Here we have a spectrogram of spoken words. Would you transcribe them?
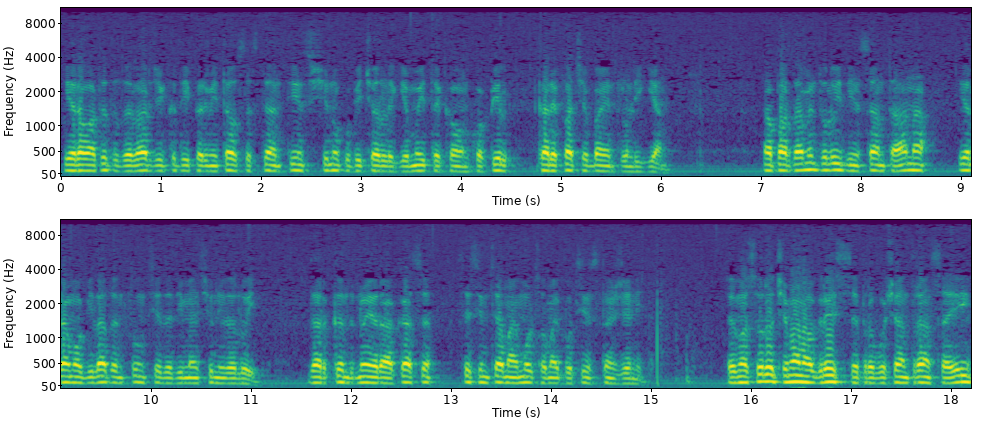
erau atât de largi încât îi permiteau să stea întins și nu cu picioarele ghemuite ca un copil care face baie într-un lighean. Apartamentul lui din Santa Ana era mobilat în funcție de dimensiunile lui, dar când nu era acasă, se simțea mai mult sau mai puțin stânjenit. Pe măsură ce mama Grace se prăbușea în transa ei,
